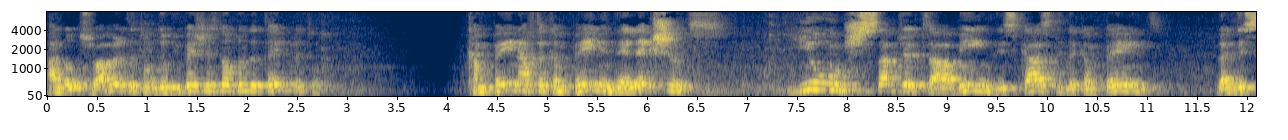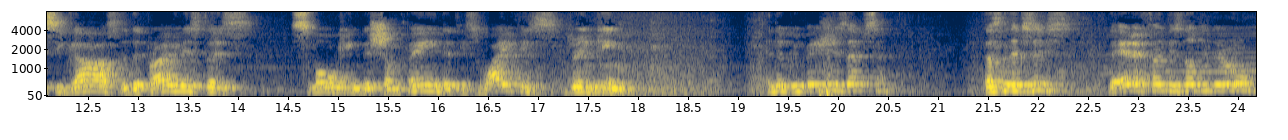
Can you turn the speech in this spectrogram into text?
are not troubled at all. The occupation is not on the table at all. Campaign after campaign in the elections, huge subjects are being discussed in the campaigns, like the cigars that the prime minister is smoking, the champagne that his wife is drinking, and the occupation is absent doesn't exist. The elephant is not in the room.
